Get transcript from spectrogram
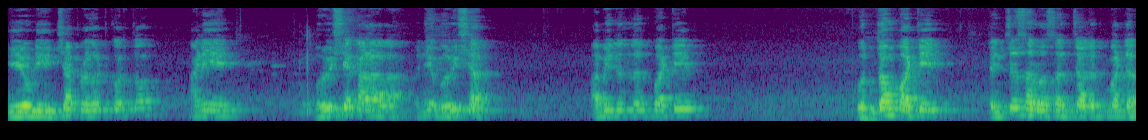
एवढी इच्छा प्रकट करतो. आणि भविष्य काळाला म्हणजे भविष्यात अभिनंदन पाटील उत्तम पाटील त्यांचं सर्व संचालक मंडळ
